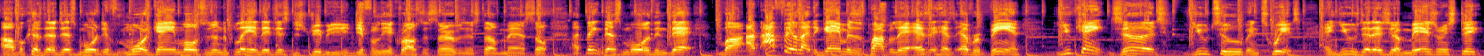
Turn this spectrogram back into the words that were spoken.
uh, because there's just more different more game modes for them to play and they just distributed differently across the servers and stuff, man. So I think that's more than that. But I, I feel like the game is as popular as it has ever been. You can't judge YouTube and Twitch and use that as your measuring stick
